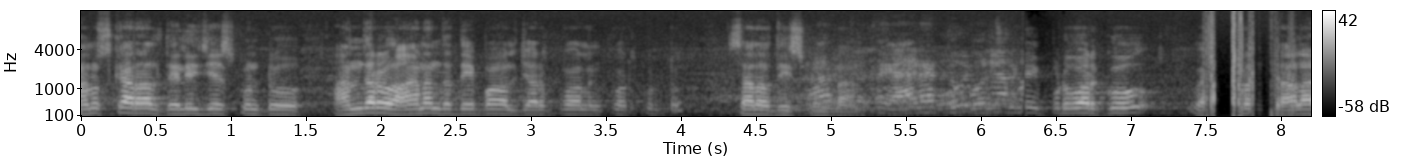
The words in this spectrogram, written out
నమస్కారాలు తెలియజేసుకుంటూ అందరూ ఆనంద దీపావళి జరుపుకోవాలని కోరుకుంటూ సెలవు తీసుకుంటున్నాను. ఇప్పటి వరకు చాలా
